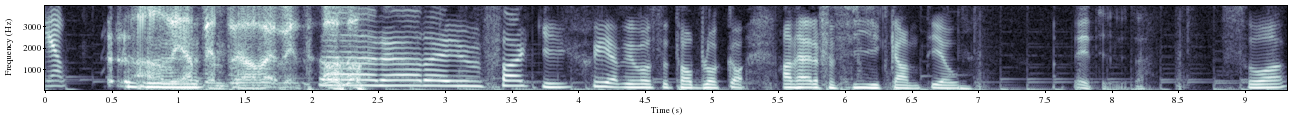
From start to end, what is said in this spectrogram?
Jag vet inte vad jag vet. Det här är ju fucking skev. Vi måste ta block av. Han här är för fyrkantig. Jo. Det är tydligt. det. Så.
